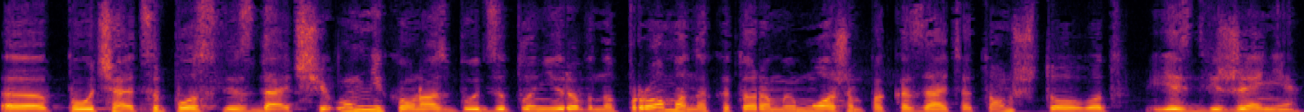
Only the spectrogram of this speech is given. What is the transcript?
э, получается, после сдачи умника у нас будет запланировано промо, на котором мы можем показать о том, что вот есть движение.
